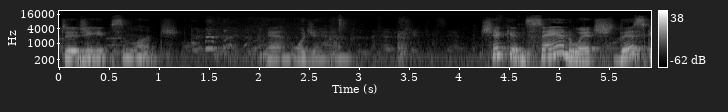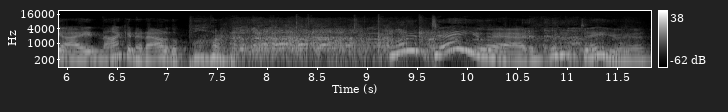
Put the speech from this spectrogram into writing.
Did you eat some lunch? Yeah, what'd you have? Chicken sandwich. This guy knocking it out of the park. what a day you had. What a day you had.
